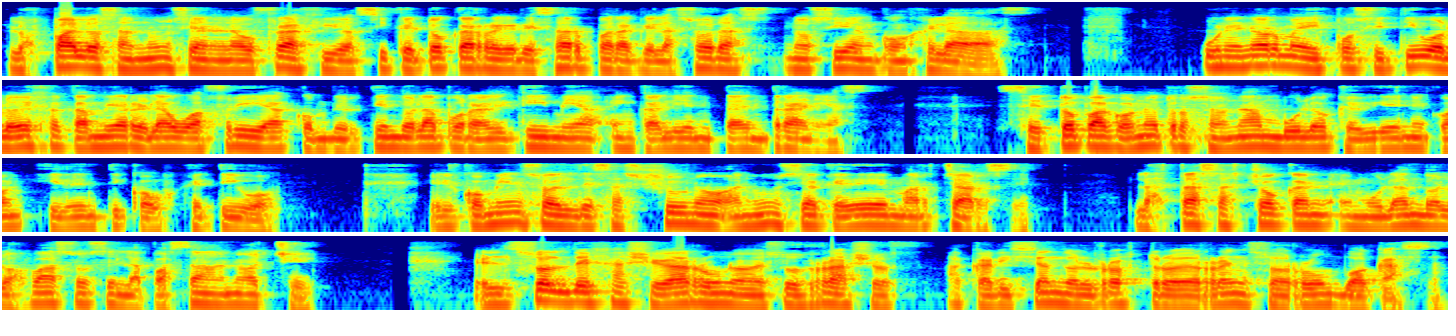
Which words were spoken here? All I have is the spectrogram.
Los palos anuncian el naufragio, así que toca regresar para que las horas no sigan congeladas. Un enorme dispositivo lo deja cambiar el agua fría, convirtiéndola por alquimia en calienta entrañas. Se topa con otro sonámbulo que viene con idéntico objetivo. El comienzo del desayuno anuncia que debe marcharse. Las tazas chocan emulando los vasos en la pasada noche. El sol deja llegar uno de sus rayos, acariciando el rostro de Renzo rumbo a casa.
